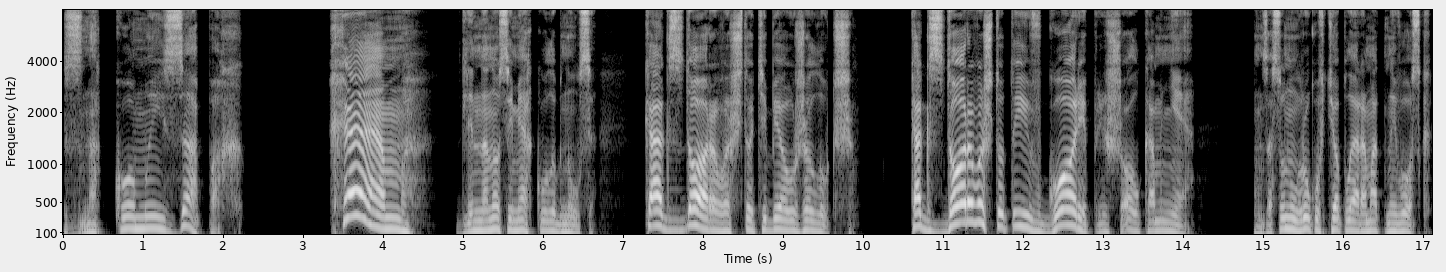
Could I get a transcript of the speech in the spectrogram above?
знакомый запах. «Хэм!» — длинноносый мягко улыбнулся. «Как здорово, что тебе уже лучше!» Как здорово, что ты в горе пришел ко мне!» Он засунул руку в теплый ароматный воск,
